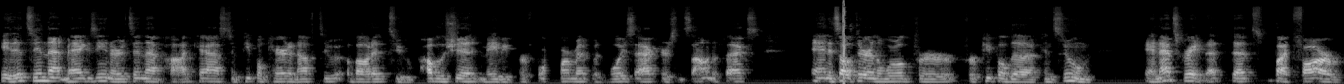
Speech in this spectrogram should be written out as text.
it's in that magazine or it's in that podcast and people cared enough to about it to publish it, maybe perform it with voice actors and sound effects and it's out there in the world for for people to consume, and that's great. That that's by far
